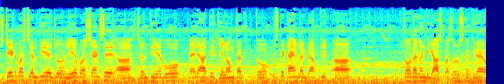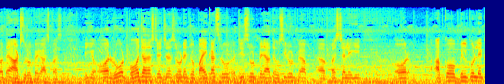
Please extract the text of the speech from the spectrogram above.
स्टेट बस चलती है जो ले बस स्टैंड से आ, चलती है वो पहले आती है केलोंग तक। तो उस पर टाइम लगता है आपकी चौदह घंटे के आसपास और उसका किराया होता है आठ सौ रुपये के आसपास। ठीक है और रोड बहुत ज़्यादा स्ट्रेचरस रोड है जो बाइकर्स रोड जिस रूट पे जाते हैं उसी रूट पे आप बस चलेगी। और आपको बिल्कुल एक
